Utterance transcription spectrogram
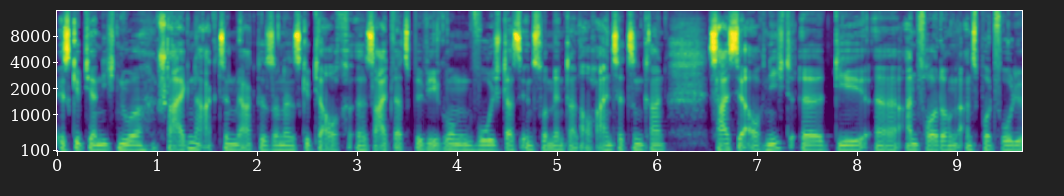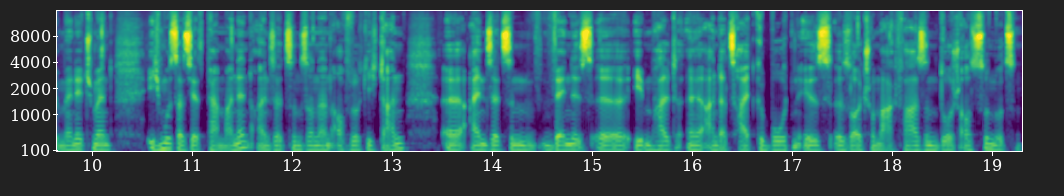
es gibt ja nicht nur steigende Aktienmärkte, sondern es gibt ja auch äh, Seitwärtsbewegungen, wo ich das Instrument dann auch einsetzen kann. Das heißt ja auch nicht äh, die äh, Anforderungen ans Portfolio-Management, ich muss das jetzt permanent einsetzen, sondern auch wirklich dann äh, einsetzen, wenn es äh, eben halt an der Zeit geboten ist, solche Marktphasen durchaus zu nutzen.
